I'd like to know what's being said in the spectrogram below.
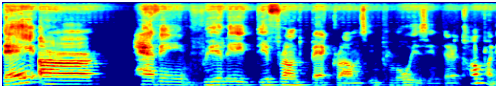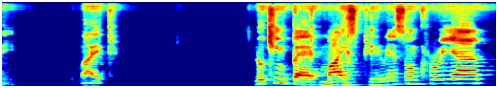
they are having really different backgrounds employees in their company. Like looking back, my experience on Korea,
